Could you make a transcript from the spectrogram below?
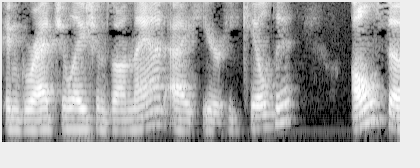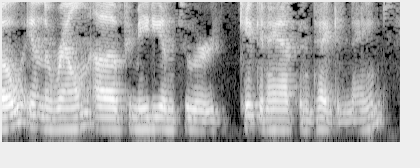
Congratulations on that. I hear he killed it. Also, in the realm of comedians who are kicking ass and taking names,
